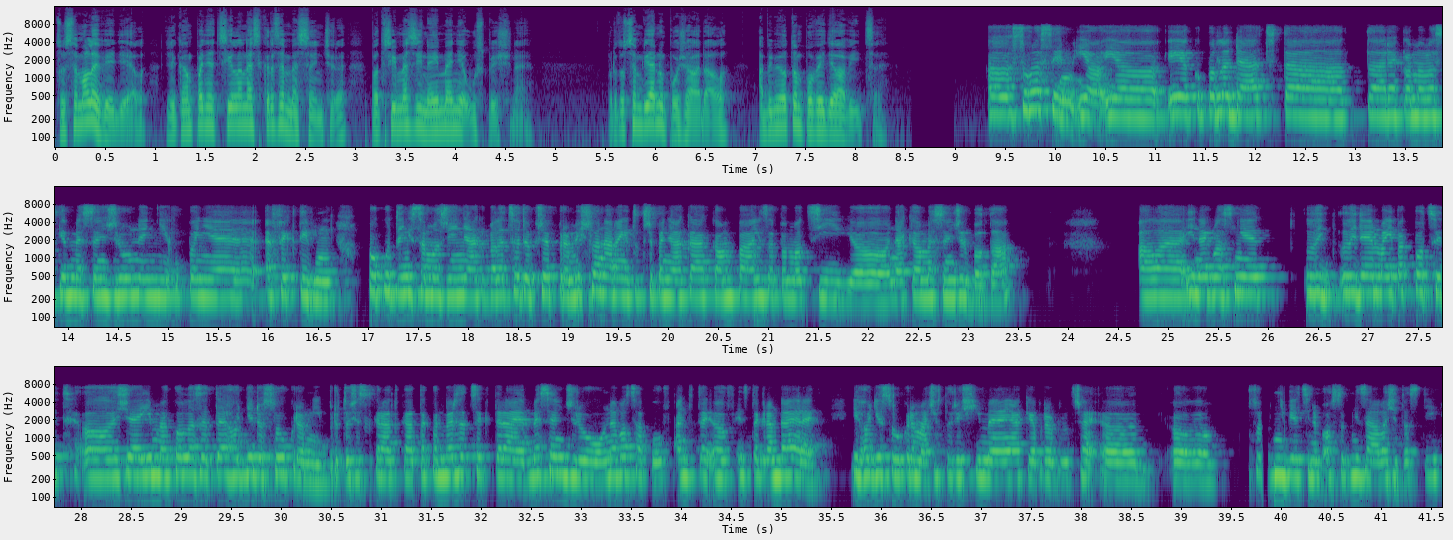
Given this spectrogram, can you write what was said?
Co jsem ale věděl, že kampaně cílené skrze Messenger patří mezi nejméně úspěšné. Proto jsem Dianu požádal, aby mi o tom pověděla více. Uh, souhlasím, jo, jo, i jako podle dat ta, ta reklama vlastně v Messengeru není úplně efektivní. Pokud není samozřejmě nějak velice dobře promyšlená, není to třeba nějaká kampaň za pomocí jo, nějakého Messenger bota, ale jinak vlastně lidé mají pak pocit, eh, že jim jako lezete hodně do soukromí, protože zkrátka ta konverzace, která je v Messengeru, na Whatsappu, v, v Instagram Direct, je hodně soukromá. Často řešíme nějaké opravdu třeba uh, osobní věci nebo osobní záležitosti,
